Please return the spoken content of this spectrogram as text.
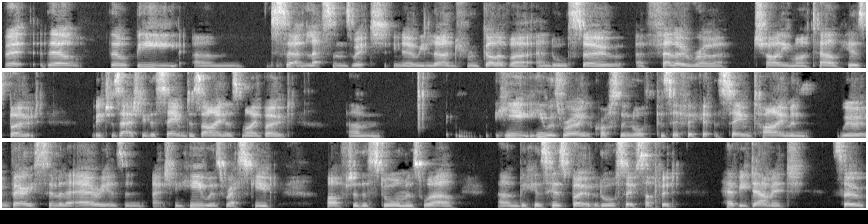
but there'll there'll be um, certain lessons which you know we learned from Gulliver and also a fellow rower Charlie Martel his boat which was actually the same design as my boat um, he he was rowing across the North Pacific at the same time and we were in very similar areas and actually he was rescued after the storm as well um, because his boat had also suffered heavy damage so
